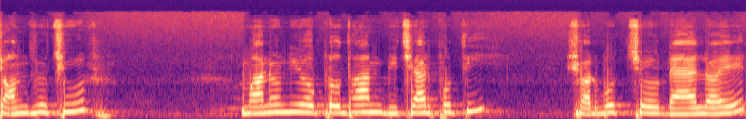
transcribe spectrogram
চন্দ্রচূড় মাননীয় প্রধান বিচারপতি, সর্বোচ্চ ন্যায়ালয়ের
